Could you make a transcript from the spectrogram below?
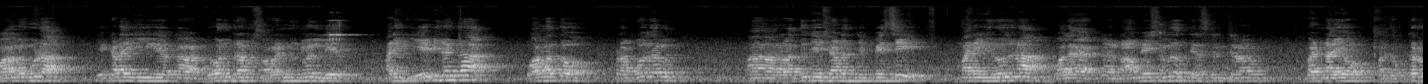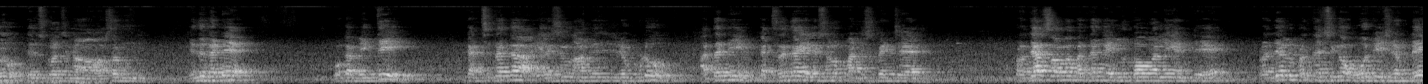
వాళ్ళు కూడా ఇక్కడ ఈ యొక్క డోన్ గ్రామ సరౌండింగ్లో లేరు. మరి ఏ విధంగా వాళ్ళతో ప్రపోజల్ రద్దు చేశాడని చెప్పేసి మరి ఈ రోజున వాళ్ళ యొక్క నామినేషన్లు తిరస్కరించడం పడినాయో ప్రతి ఒక్కరూ తెలుసుకోవాల్సిన అవసరం ఉంది. ఎందుకంటే ఒక వ్యక్తి ఖచ్చితంగా ఎలక్షన్ నామినేషన్ చేసినప్పుడు అతన్ని ఖచ్చితంగా ఎలక్షన్లో పార్టిసిపేట్ చేయాలి. ప్రజాస్వామ్యబద్ధంగా ఎన్నుకోవాలి అంటే ప్రజలు ప్రత్యక్షంగా ఓటు వేసినప్పుడే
